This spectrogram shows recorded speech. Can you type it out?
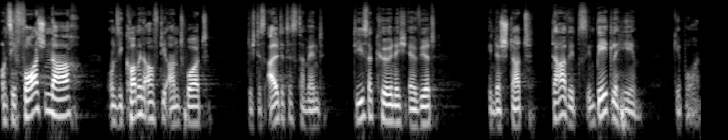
Und sie forschen nach und sie kommen auf die Antwort durch das Alte Testament. Dieser König, er wird in der Stadt Davids, in Bethlehem geboren.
